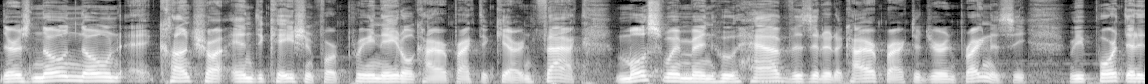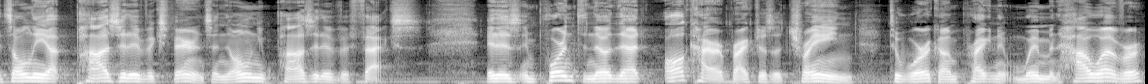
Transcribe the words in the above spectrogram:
There is no known eh, contraindication for prenatal chiropractic care. In fact, most women who have visited a chiropractor during pregnancy report that it's only a positive experience and only positive effects. It is important to know that all chiropractors are trained to work on pregnant women. However,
